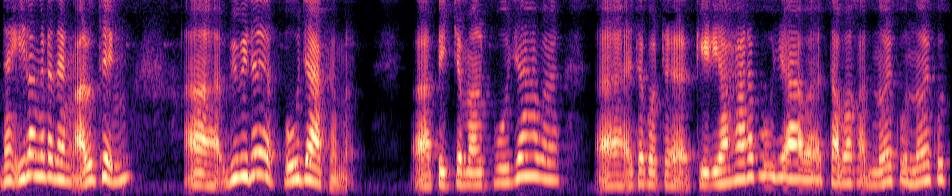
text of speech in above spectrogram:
දැන් ඊළඟට දැන් අලුතෙන් විවිධ පූජා ක්‍රම පිච්චමල් පූජාව එතකොට කිරි ආහාර පූජාව තව නොයෙකුත් නොයෙකුත්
